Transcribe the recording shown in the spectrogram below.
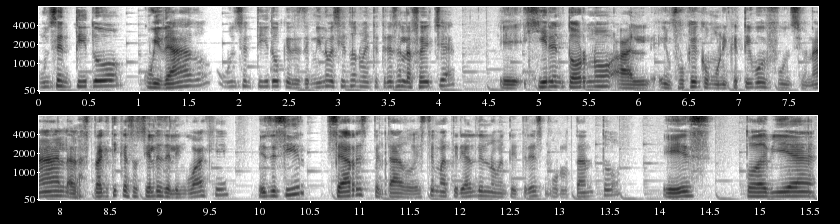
un sentido cuidado, un sentido que desde 1993 a la fecha eh, gira en torno al enfoque comunicativo y funcional, a las prácticas sociales del lenguaje. Es decir, se ha respetado. Este material del 93, por lo tanto, es todavía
